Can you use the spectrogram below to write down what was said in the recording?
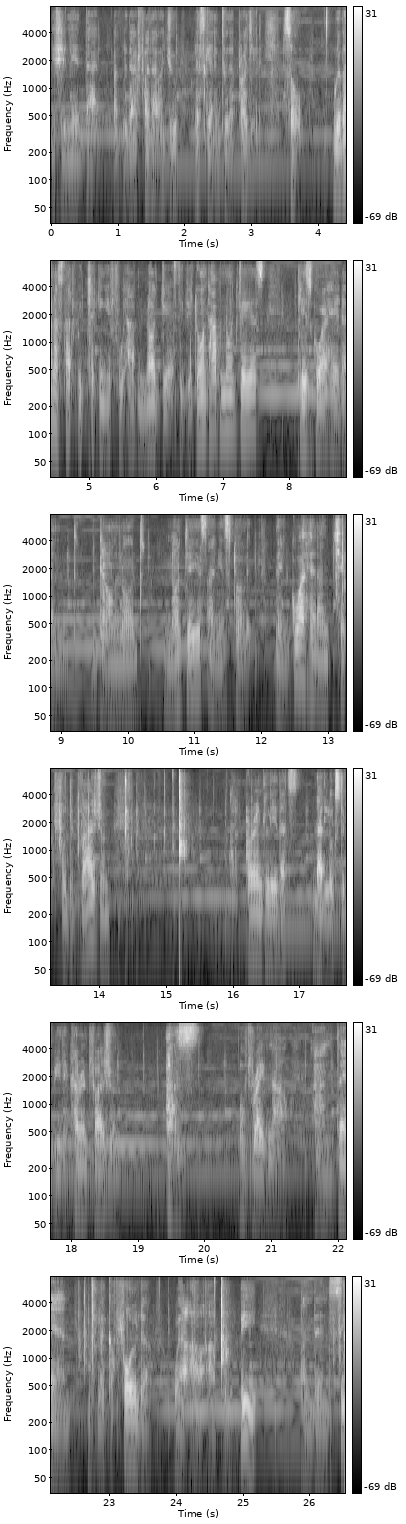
if you need that. But without further ado, let's get into the project. So we're gonna start with checking if we have Node.js. If you don't have Node.js, please go ahead and download Node.js and install it. Then go ahead and check for the version. apparently, that's that looks to be the current version as of right now. And then like a folder where our app will be, and then see.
